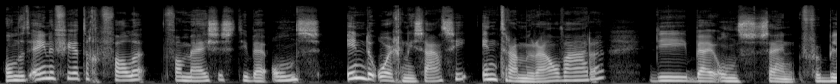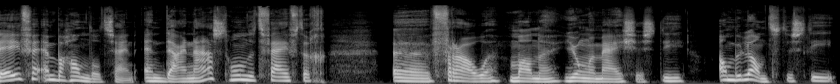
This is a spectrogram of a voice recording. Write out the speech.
141 gevallen van meisjes die bij ons in de organisatie intramuraal waren die bij ons zijn verbleven en behandeld zijn. En daarnaast 150 uh, vrouwen, mannen, jonge meisjes... die ambulant, dus die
